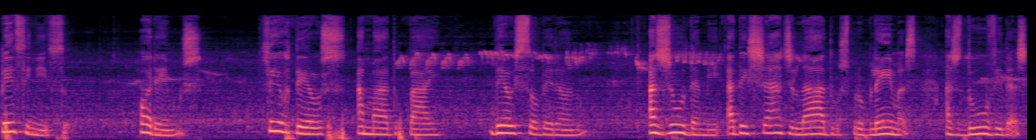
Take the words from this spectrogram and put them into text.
Pense nisso. Oremos. Senhor Deus, amado Pai, Deus soberano, ajuda-me a deixar de lado os problemas, as dúvidas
